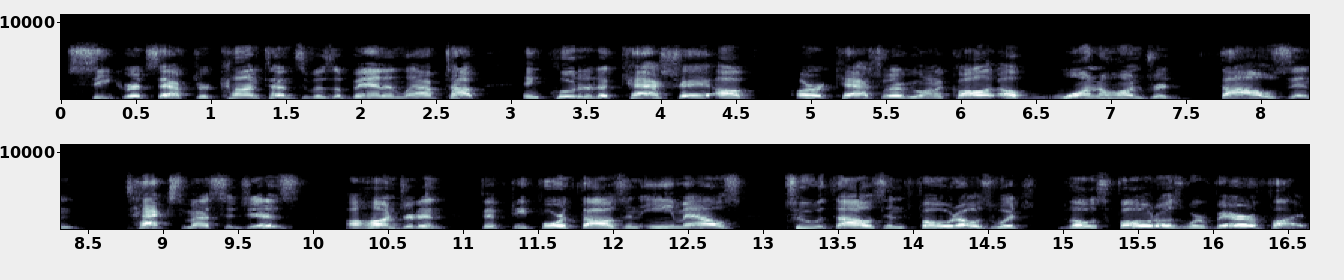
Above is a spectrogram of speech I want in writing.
secrets after contents of his abandoned laptop included a cache of, or a cache, whatever you want to call it, of 100,000 text messages, 154,000 emails, 2,000 photos, which those photos were verified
